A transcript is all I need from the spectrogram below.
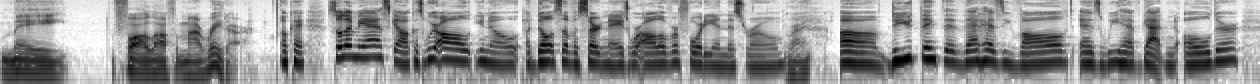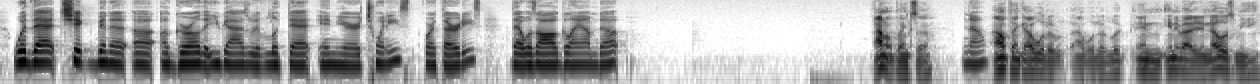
may fall off of my radar. Okay. So let me ask y'all, because we're all, you know, adults of a certain age. We're all over 40 in this room. Right. Um, do you think that that has evolved as we have gotten older? Would that chick been a, a, a girl that you guys would have looked at in your 20s or 30s that was all glammed up? I don't think so. No? I don't think I would have. I would have looked. And anybody that knows me,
